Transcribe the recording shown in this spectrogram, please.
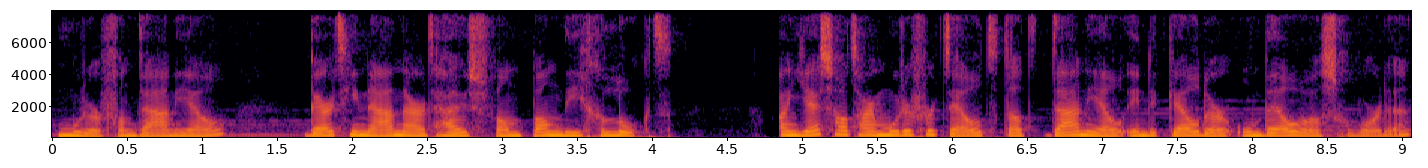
moeder van Daniel, werd hierna naar het huis van Pandi gelokt. Agnes had haar moeder verteld dat Daniel in de kelder onwel was geworden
